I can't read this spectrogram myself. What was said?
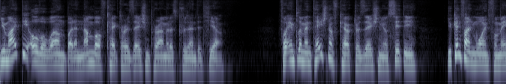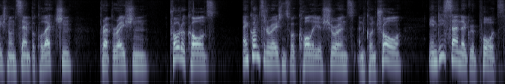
You might be overwhelmed by the number of characterization parameters presented here. For implementation of characterization in your city, you can find more information on sample collection, preparation, protocols, and considerations for quality assurance and control in these Sandec reports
